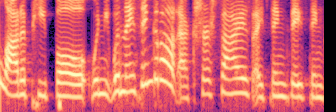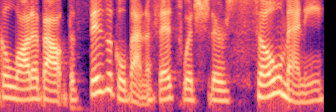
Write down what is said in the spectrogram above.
a lot of people when when they think about exercise, I think they think a lot about the physical benefits, which there's so many,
